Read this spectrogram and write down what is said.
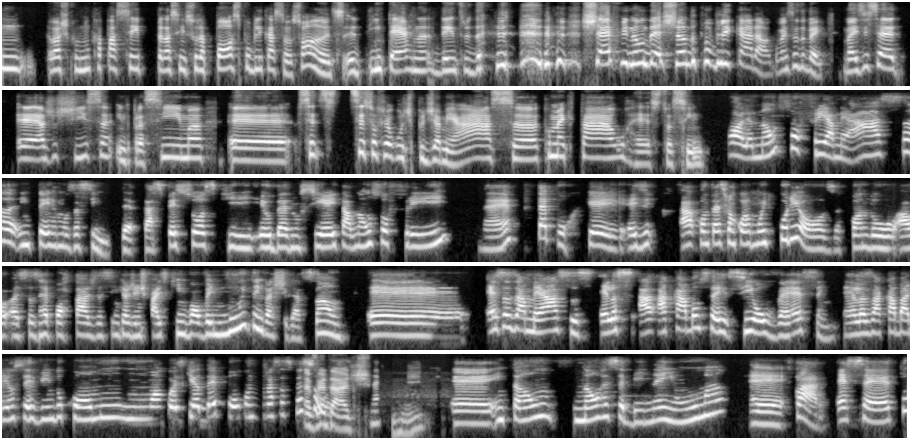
eu acho que eu nunca passei pela censura pós-publicação, só antes, eh, interna, dentro da. chefe não deixando publicar algo, mas tudo bem. Mas isso é, é a justiça indo para cima. Você é, sofreu algum tipo de ameaça? Como é que tá o resto, assim? Olha, não sofri ameaça em termos assim das pessoas que eu denunciei, tal, não sofri né? Até porque acontece uma coisa muito curiosa quando essas reportagens assim que a gente faz que envolvem muita investigação, é, essas ameaças elas a, acabam ser, se houvessem, elas acabariam servindo como uma coisa que ia depor contra essas é pessoas. É verdade. Né? Uhum. É, então não recebi nenhuma, é, claro, exceto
